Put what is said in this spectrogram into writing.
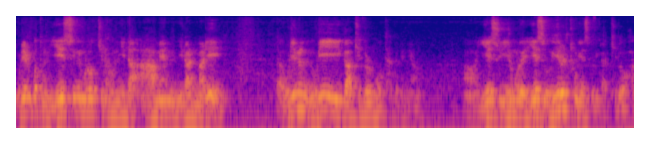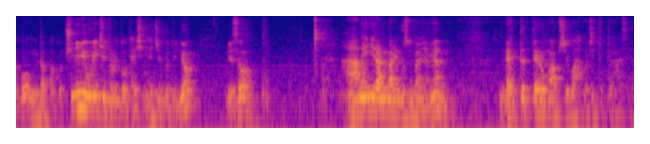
우리는 보통 예수님으로 기도합니다. 아멘이란 말이 어, 우리는 우리가 기도를 못 하거든요. 어, 예수 이름으로 예수 의를 통해서 우리가 기도하고 응답받고 주님이 우리 기도를 또 대신 해주거든요. 그래서 아멘이란 말이 무슨 말이냐면 내 뜻대로 맙시고 아버지 뜻대로 하세요.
